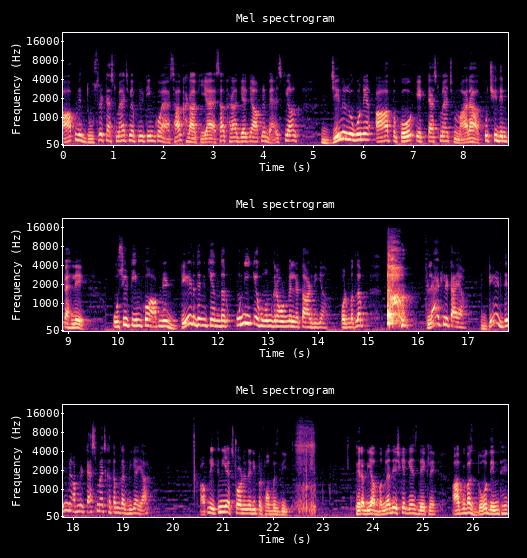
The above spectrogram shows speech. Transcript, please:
आपने दूसरे टेस्ट मैच में अपनी टीम को ऐसा खड़ा किया, ऐसा खड़ा किया कि आपने भैंस की आँख जिन लोगों ने आपको एक टेस्ट मैच मारा कुछ ही दिन पहले, उसी टीम को आपने डेढ़ दिन के अंदर उन्हीं के होम ग्राउंड में लताड़ दिया और मतलब फ्लैट लिटाया। डेढ़ दिन में आपने टेस्ट मैच खत्म कर दिया यार। आपने इतनी एक्स्ट्रॉर्डिनरी परफॉर्मेंस दी। फिर अभी आप बांग्लादेश के अगेंस्ट देख लें, आपके पास दो दिन थे।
